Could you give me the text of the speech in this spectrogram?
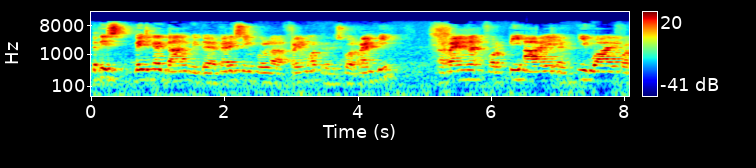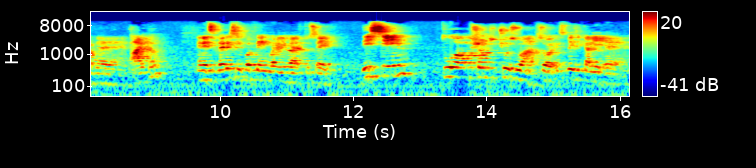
that is basically done with a very simple uh, framework that is called Ren'Py ren for pi and py for the Python. And it's a very simple thing where you have to say, this scene, two options, choose one. So it's basically a,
